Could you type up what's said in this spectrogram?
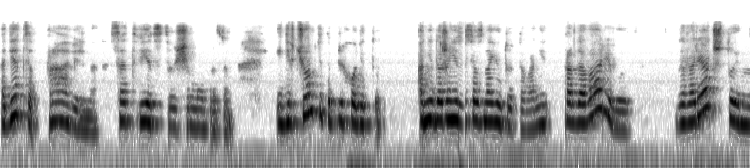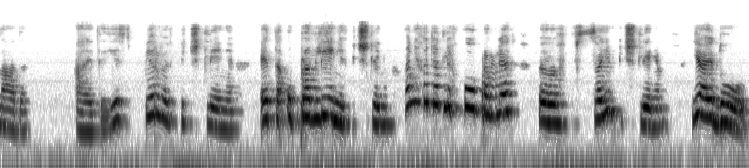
одеться правильно, соответствующим образом. И девчонки-то приходят, они даже не осознают этого, они проговаривают, говорят, что им надо, а это и есть первое впечатление, это управление впечатлением. Они хотят легко управлять э, своим впечатлением. Я иду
